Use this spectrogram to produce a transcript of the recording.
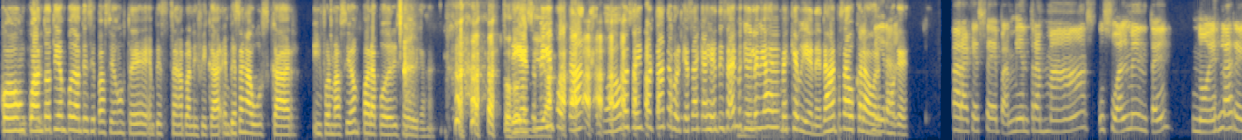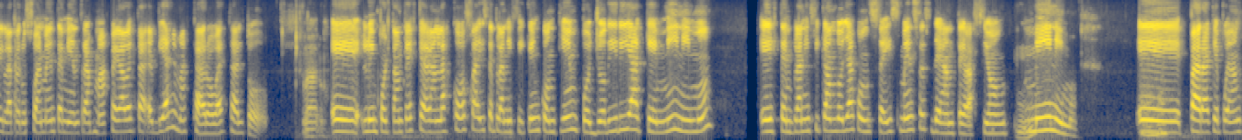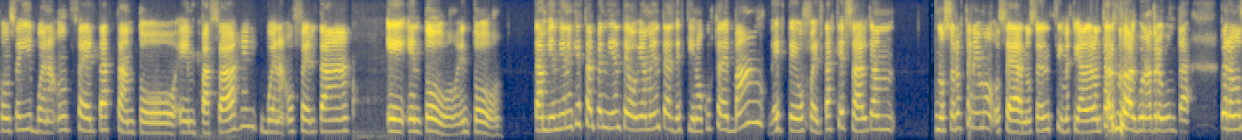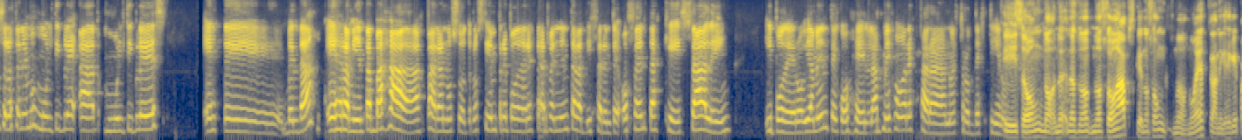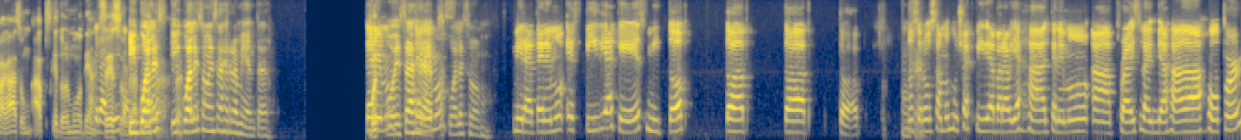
¿Con cuánto tiempo de anticipación ustedes empiezan a planificar, empiezan a buscar información para poder irse de viaje. y eso es importante. No, eso es importante porque sabes que hay gente que dice, ay, me quiero ir de viaje el mes que viene. Déjame empezar a buscar pues ahora. Para que sepan, mientras más usualmente, no es la regla, pero usualmente mientras más pegado está el viaje, más caro va a estar todo. Claro. Eh, lo importante es que hagan las cosas y se planifiquen con tiempo. Yo diría que mínimo estén planificando ya con seis meses de antelación mínimo. Eh, para que puedan conseguir buenas ofertas, tanto en pasajes, buenas ofertas eh, en todo, en todo. También tienen que estar pendientes, obviamente, al destino que ustedes van, este, ofertas que salgan. Nosotros tenemos, o sea, no sé si me estoy adelantando alguna pregunta, pero nosotros tenemos múltiples apps, múltiples este, ¿verdad? Herramientas bajadas para nosotros siempre poder estar pendientes de las diferentes ofertas que salen y poder obviamente coger las mejores para nuestros destinos. Y son, no, no, no, no son apps que no son no, nuestras, ni que hay que pagar, son apps que todo el mundo tiene acceso. ¿Y cuáles, ¿Y cuáles son esas herramientas? Tenemos, o esas apps, ¿cuáles son? Mira, tenemos Expedia, que es mi top, top, top, top. Nosotros usamos mucho Expedia para viajar. Tenemos a Priceline Viajada Hopper,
